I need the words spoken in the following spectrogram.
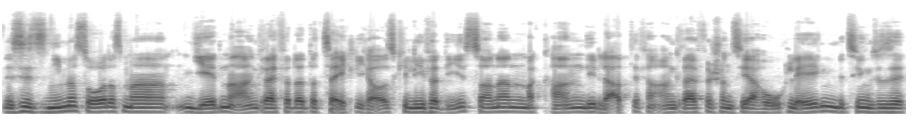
Es ist nicht mehr so, dass man jeden Angreifer da tatsächlich ausgeliefert ist, sondern man kann die Latte für Angreifer schon sehr hochlegen, beziehungsweise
